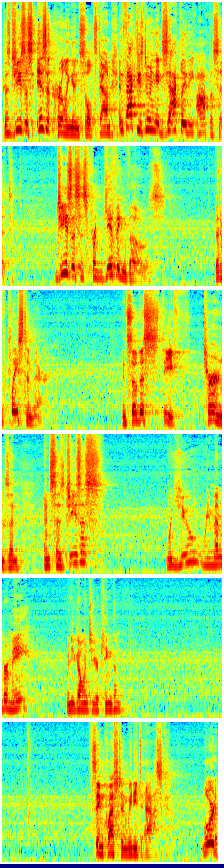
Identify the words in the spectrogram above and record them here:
Because Jesus isn't hurling insults down. In fact, he's doing exactly the opposite. Jesus is forgiving those that have placed him there. And so this thief turns and, and says, Jesus, will you remember me when you go into your kingdom? Same question we need to ask. Lord,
